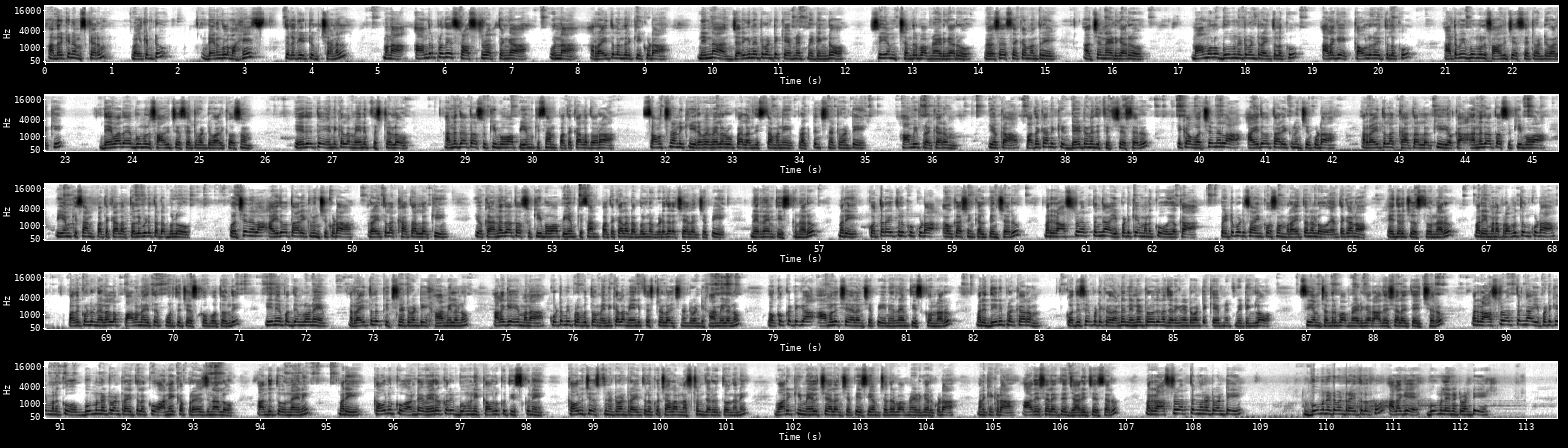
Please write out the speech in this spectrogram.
అందరికీ నమస్కారం. Welcome to Dainangula Mahesh Telugu YouTube channel. మన ఆంధ్రప్రదేశ్ రాష్ట్ర వ్యాప్తంగా ఉన్న రైతులందరికీ కూడా నిన్న జరిగినటువంటి కేబినెట్ మీటింగ్లో సీఎం చంద్రబాబు నాయుడు గారు వ్యవసాయ శాఖ మంత్రి అచ్చెన్నాయుడు గారు మామూలు భూమి ఉన్నటువంటి రైతులకు అలాగే కౌలు రైతులకు అటవీ భూములు సాగు చేసేటువంటి వారికి దేవాదాయ భూములు సాగు చేసేటువంటి వారి కోసం ఏదైతే ఎన్నికల మేనిఫెస్టోలో అన్నదాత సుఖీభవ పిఎం కిసాన్ పథకాల ద్వారా సంవత్సరానికి ఇరవై వేల రూపాయలు అందిస్తామని ప్రకటించినటువంటి హామీ ప్రకారం ఈ యొక్క పథకానికి డేట్ అనేది ఫిక్స్ చేశారు. ఇక వచ్చే నెల ఐదవ తారీఖు నుంచి కూడా రైతుల ఖాతాల్లోకి ఈ యొక్క అన్నదాత సుఖీభవ పిఎం కిసాన్ పథకాల తొలి విడత డబ్బులు వచ్చే నెల ఐదో తారీఖు నుంచి కూడా రైతుల ఖాతాల్లోకి ఈ యొక్క అన్నదాత సుఖీభవ పిఎం కిసాన్ పథకాల డబ్బులను విడుదల చేయాలని చెప్పి నిర్ణయం తీసుకున్నారు. మరి కొత్త రైతులకు కూడా అవకాశం కల్పించారు. మరి రాష్ట్ర వ్యాప్తంగా ఇప్పటికే మనకు ఈ యొక్క పెట్టుబడి సాయం కోసం రైతన్నలు ఎంతగానో ఎదురు చూస్తున్నారు. మరి మన ప్రభుత్వం కూడా పదకొండు నెలల పాలన అయితే పూర్తి చేసుకోబోతోంది. ఈ నేపథ్యంలోనే రైతులకు ఇచ్చినటువంటి హామీలను అలాగే మన కూటమి ప్రభుత్వం ఎన్నికల మేనిఫెస్టోలో ఇచ్చినటువంటి హామీలను ఒక్కొక్కటిగా అమలు చేయాలని చెప్పి నిర్ణయం తీసుకున్నారు. మరి దీని ప్రకారం కొద్దిసేపటి క్రితం అంటే నిన్నటి రోజున జరిగినటువంటి కేబినెట్ మీటింగ్లో సీఎం చంద్రబాబు నాయుడు గారు ఆదేశాలు అయితే ఇచ్చారు. మరి రాష్ట్ర వ్యాప్తంగా ఇప్పటికే మనకు భూమి ఉన్నటువంటి రైతులకు అనేక ప్రయోజనాలు అందుతూ ఉన్నాయని మరి కౌలుకు అంటే వేరొకరి భూమిని కౌలుకు తీసుకుని కౌలు చేస్తున్నటువంటి రైతులకు చాలా నష్టం జరుగుతోందని వారికి మేలు చేయాలని చెప్పి సీఎం చంద్రబాబు నాయుడు గారు కూడా మనకి ఇక్కడ ఆదేశాలు అయితే జారీ చేశారు. మరి రాష్ట్ర వ్యాప్తంగా ఉన్నటువంటి భూమి ఉన్నటువంటి రైతులకు అలాగే భూమి లేనటువంటి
